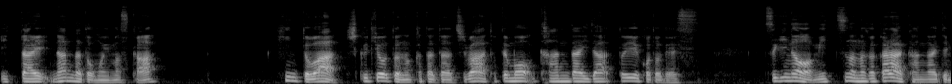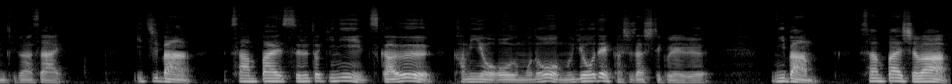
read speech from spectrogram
一体何だと思いますか？ヒントは、宿教徒の方たちはとても寛大だということです。次の3つの中から考えてみてください。1番、参拝するときに使う紙を覆うものを無料で貸し出してくれる。2番、参拝者は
